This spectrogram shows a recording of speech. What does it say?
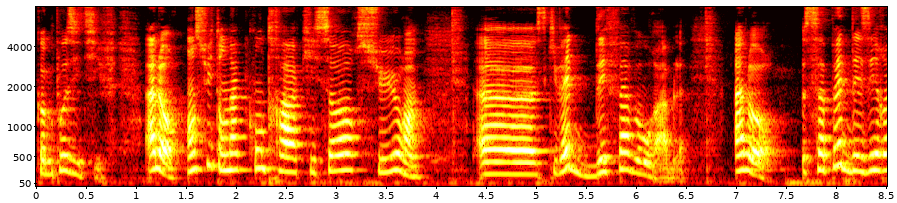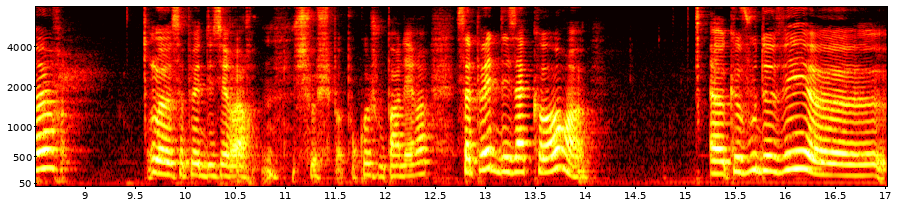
comme positif. Alors, ensuite, on a contrat qui sort sur ce qui va être défavorable. Alors, ça peut être des erreurs ça peut être des erreurs. Je ne sais pas pourquoi je vous parle d'erreurs. Ça peut être des accords euh, que vous devez euh,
